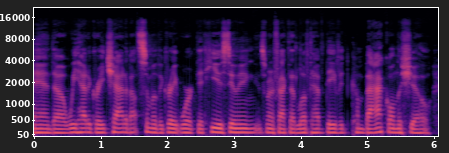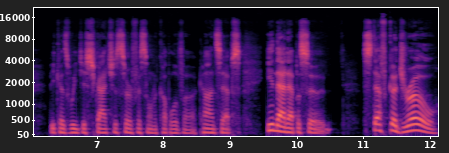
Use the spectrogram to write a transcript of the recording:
And uh, we had a great chat about some of the great work that he is doing. As a matter of fact, I'd love to have David come back on the show because we just scratched the surface on a couple of uh, concepts in that episode. Steph Gaudreau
